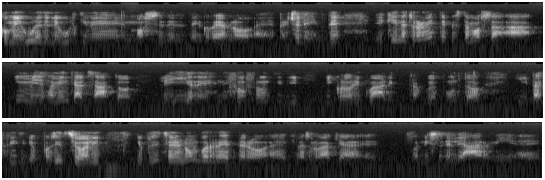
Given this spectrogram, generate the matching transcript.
come una delle ultime mosse del, del governo eh, precedente e che naturalmente questa mossa ha immediatamente alzato le ire nei confronti di, di coloro i quali, tra cui appunto i partiti di opposizione, di opposizione non vorrebbero eh, che la Slovacchia eh, fornisse delle armi eh,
